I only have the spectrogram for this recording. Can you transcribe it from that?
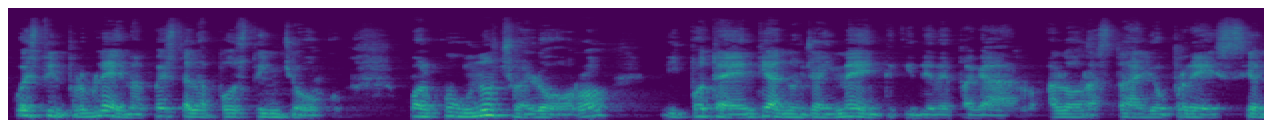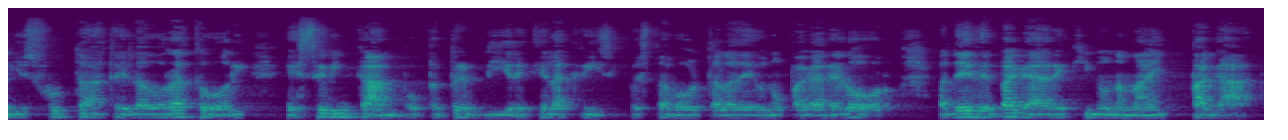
Questo è il problema, questa è la posta in gioco. Qualcuno, cioè loro, i potenti, hanno già in mente chi deve pagarlo. Allora sta agli oppressi, agli sfruttati, ai lavoratori essere in campo per, per dire che la crisi questa volta la devono pagare loro, la deve pagare chi non ha mai pagato.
